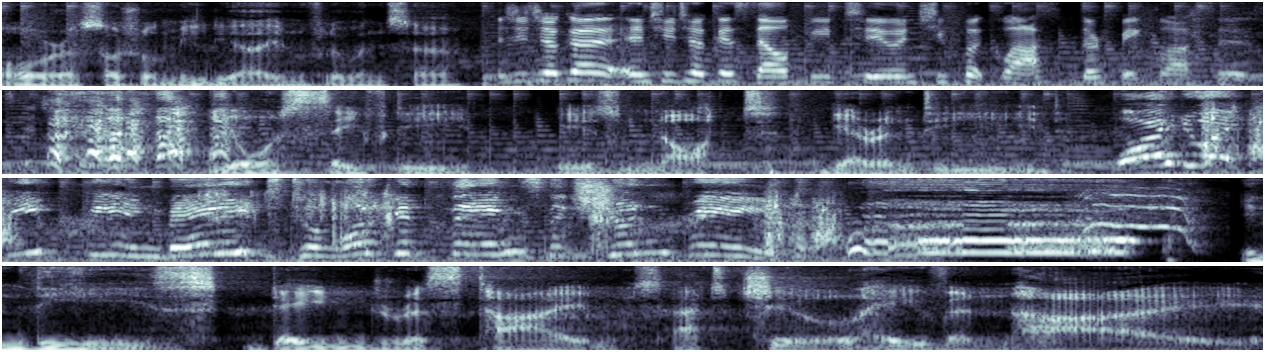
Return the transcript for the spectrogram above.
or a social media influencer. And she took a and she took a selfie too, and she put glass their fake glasses. Your safety is not guaranteed. Why do I keep being made to look at things that shouldn't be? In these dangerous times at Chillhaven High.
